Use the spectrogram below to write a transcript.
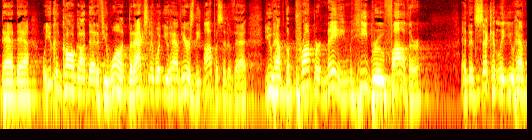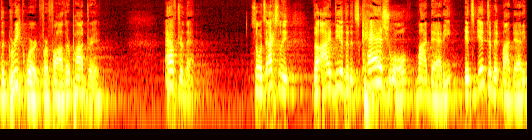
dad, dad. Well, you can call God that if you want, but actually what you have here is the opposite of that. You have the proper name, Hebrew father, and then secondly, you have the Greek word for father, padre, after that. So it's actually the idea that it's casual, my daddy, it's intimate, my daddy,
